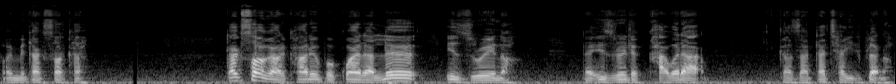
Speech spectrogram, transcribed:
ဟိုမတက်ဆော့ခါတက်ဆော့ကခါရပကွာရလက် ဣသရေလနော်ဒါဣသရေလခါဝရဂါဇာတချိုင်ဖလက်နော်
